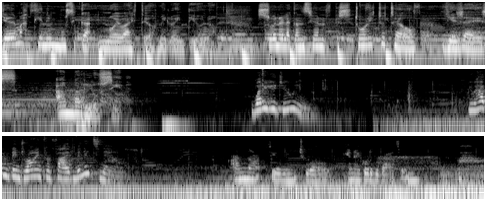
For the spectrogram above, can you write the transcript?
y además tiene música nueva este 2021. Suena la canción Story to Tell y ella es Amber Lucid. What are you doing? You haven't been drawing for five minutes now. I'm not feeling too well. Can I go to the bathroom?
